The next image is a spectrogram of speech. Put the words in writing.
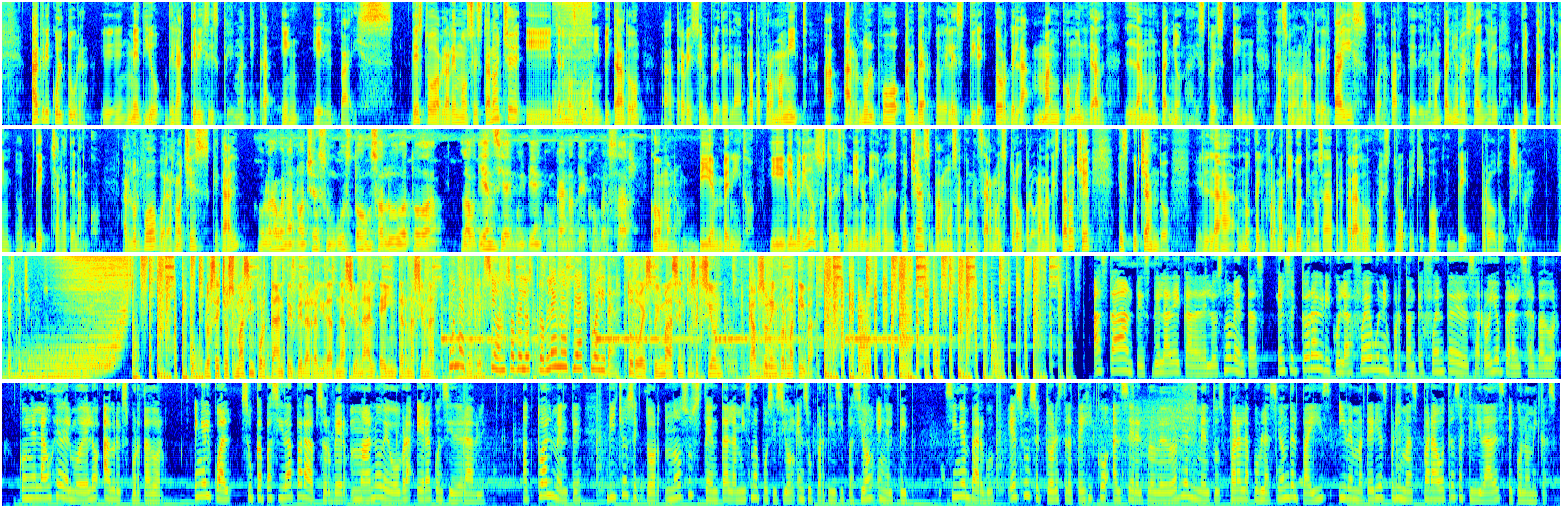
agricultura en medio de la crisis climática en el país. De esto hablaremos esta noche y tenemos como invitado a través siempre de la plataforma Meet a Arnulfo Alberto. Él es director de la Mancomunidad La Montañona. Esto es en la zona norte del país. Buena parte de La Montañona está en el departamento de Chalatenango. Arnulfo, buenas noches. ¿Qué tal? Hola, buenas noches. Un gusto, un saludo a toda la audiencia y muy bien con ganas de conversar. Cómo no, bienvenido. Y bienvenidos ustedes también, amigos Radio Escuchas. Vamos a comenzar nuestro programa de esta noche escuchando la nota informativa que nos ha preparado nuestro equipo de producción. Escuchemos. Los hechos más importantes de la realidad nacional e internacional. Una reflexión sobre los problemas de actualidad. Todo esto y más en tu sección Cápsula Informativa. Hasta antes de la década de los noventas, el sector agrícola fue una importante fuente de desarrollo para El Salvador, con el auge del modelo agroexportador, en el cual su capacidad para absorber mano de obra era considerable. Actualmente, dicho sector no sustenta la misma posición en su participación en el PIB, sin embargo, es un sector estratégico al ser el proveedor de alimentos para la población del país y de materias primas para otras actividades económicas,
